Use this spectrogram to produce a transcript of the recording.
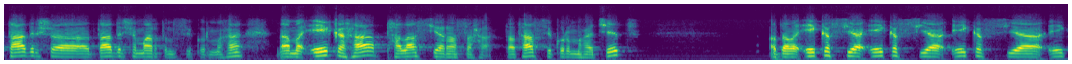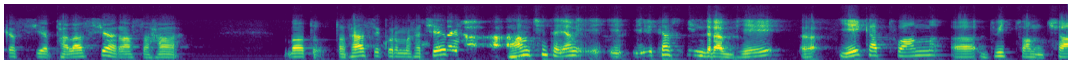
तादृश तादृशमार्थं स्वीकुर्मः नाम एकः फलस्य रसः तथा स्वीकुर्मः चेत् अथवा एकस्य एकस्य एकस्य एकस्य फलस्य रसः भवतु तथा स्वीकुर्मः चेत् अहं चिन्तयामि एकस्मिन् द्रव्ये एकत्वं द्वित्वं च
